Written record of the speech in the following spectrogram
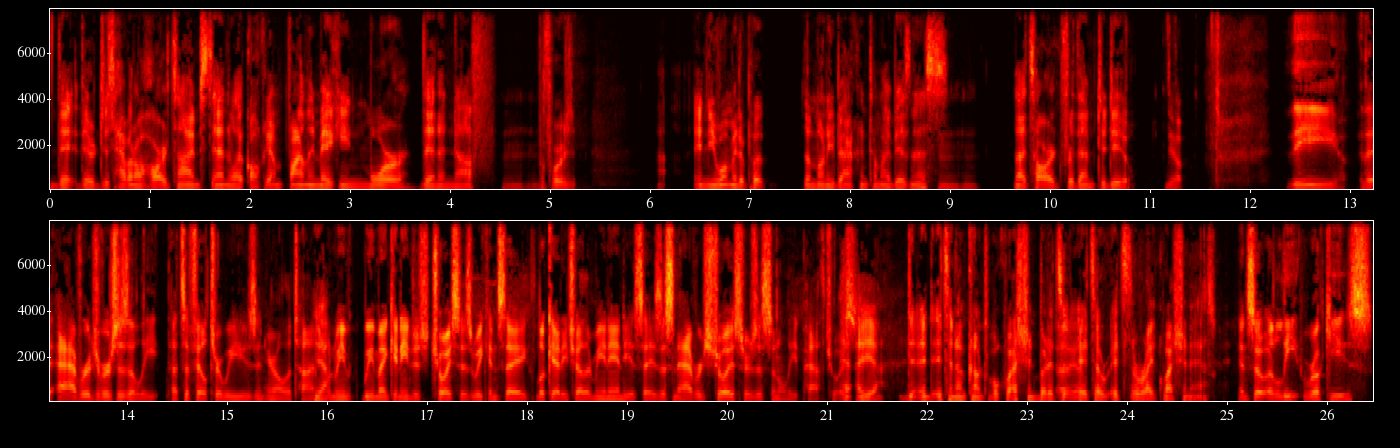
they, they're just having a hard time standing like, okay, I'm finally making more than enough Mm-hmm. before, and you want me to put the money back into my business? Mm-hmm. That's hard for them to do. Yep. The the average versus elite. That's a filter we use in here all the time. Yeah. When we we make any choices, we can say, look at each other. Me and Andy say, is this an average choice or is this an elite path choice? Uh, yeah, it's an uncomfortable question, but it's Oh, a, yeah. it's a it's the right question to ask. And so elite rookies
